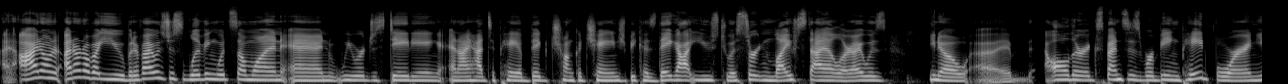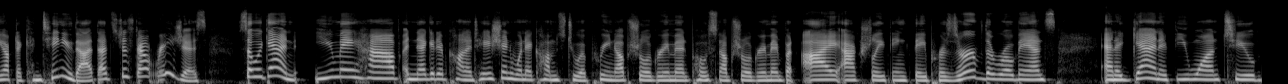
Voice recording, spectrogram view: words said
I don't I don't know about you, but if I was just living with someone and we were just dating and I had to pay a big chunk of change because they got used to a certain lifestyle or I was, you know, uh, all their expenses were being paid for and you have to continue that, that's just outrageous. So again, you may have a negative connotation when it comes to a prenuptial agreement, postnuptial agreement, but I actually think they preserve the romance. And again, if you want to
